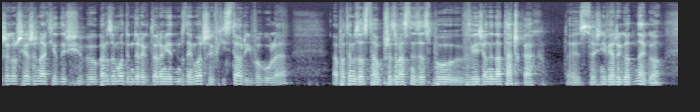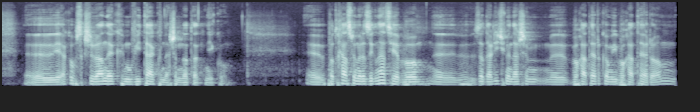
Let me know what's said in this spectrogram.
Grzegorz Jarzyna kiedyś był bardzo młodym dyrektorem, jednym z najmłodszych w historii w ogóle, a potem został przez własny zespół wywieziony na taczkach. To jest coś niewiarygodnego. Jakub Skrzywanek mówi tak w naszym notatniku. Y, Pod hasłem rezygnacja, bo y, zadaliśmy naszym y, bohaterkom i bohaterom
